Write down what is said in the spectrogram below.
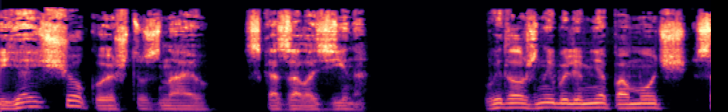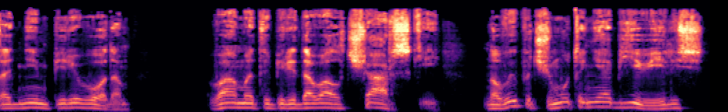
«И я еще кое-что знаю», — сказала Зина. «Вы должны были мне помочь с одним переводом. Вам это передавал Чарский, но вы почему-то не объявились».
